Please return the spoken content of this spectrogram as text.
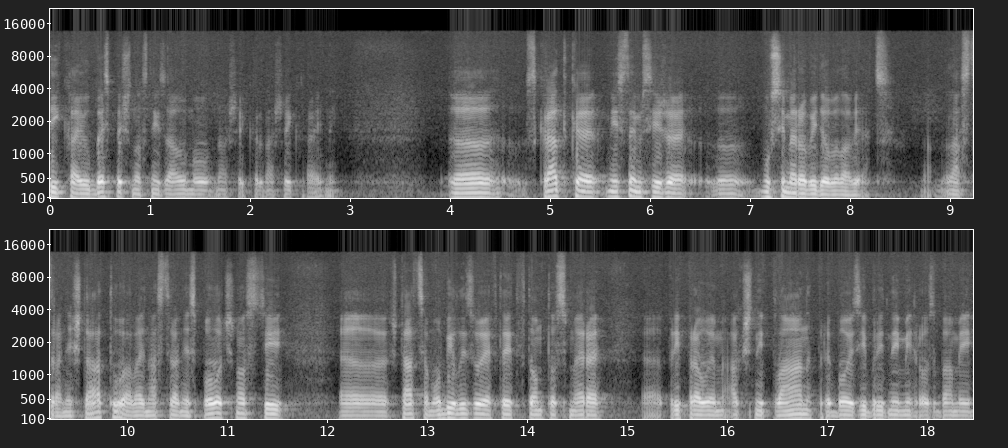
týkajú bezpečnostných záujmov našej, našej krajiny. Skrátke, e, myslím si, že e, musíme robiť oveľa viac. Na strane štátu, ale aj na strane spoločnosti. E, štát sa mobilizuje v, tej, v tomto smere. Pripravujeme akčný plán pre boj s hybridnými hrozbami,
